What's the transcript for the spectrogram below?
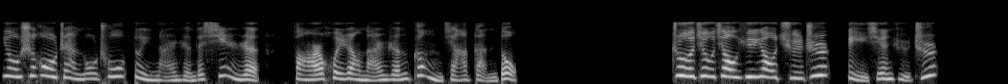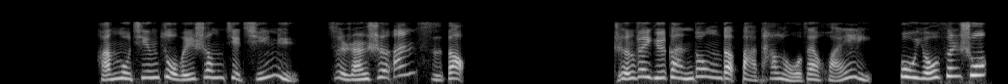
有时候展露出对男人的信任，反而会让男人更加感动。这就叫欲要取之，必先予之。韩慕清作为商界奇女，自然深谙此道。陈飞宇感动的把她搂在怀里，不由分说，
